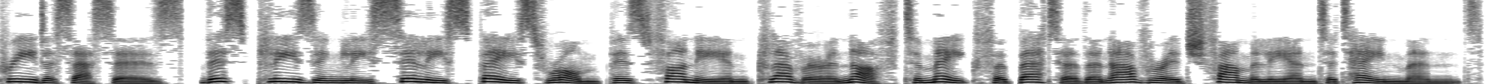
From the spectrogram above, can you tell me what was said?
predecessors, this pleasingly silly space romp is funny and clever enough to make for better than average family entertainment.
